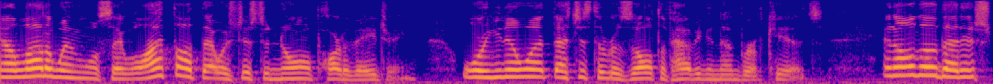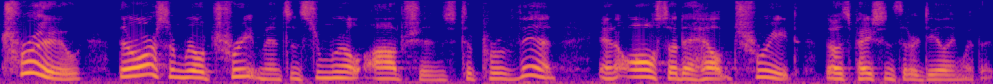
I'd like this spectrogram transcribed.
Now, a lot of women will say, well, I thought that was just a normal part of aging. Or, you know what, that's just the result of having a number of kids. And although that is true, there are some real treatments and some real options to prevent and also to help treat those patients that are dealing with it.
